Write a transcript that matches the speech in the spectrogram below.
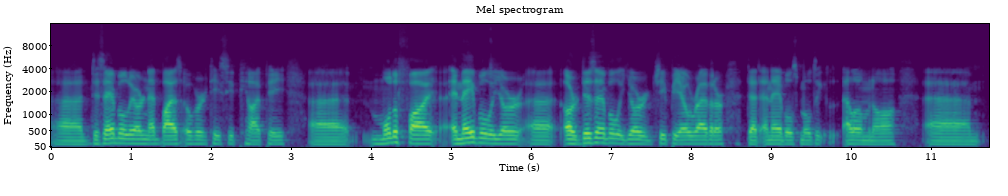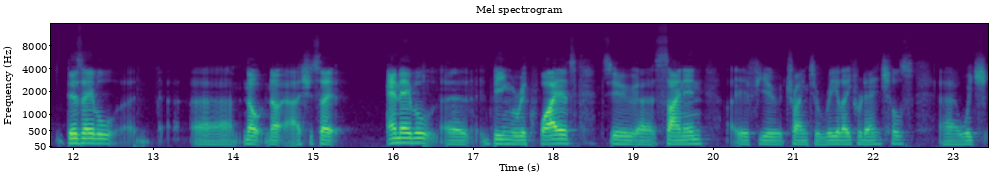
Uh, disable your net bias over TCP/IP, uh, modify, enable your uh, or disable your GPO rather that enables multi LMNR. Um, disable, uh, no, no, I should say enable uh, being required to uh, sign in if you're trying to relay credentials, uh, which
